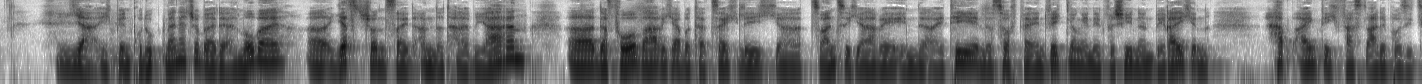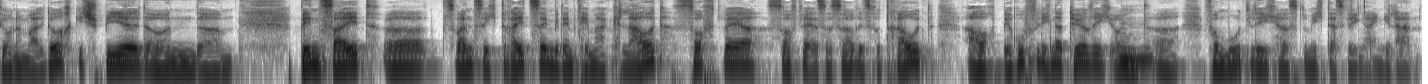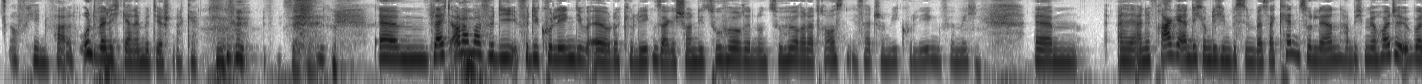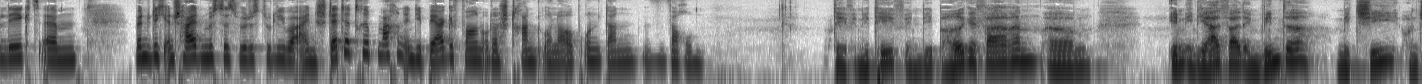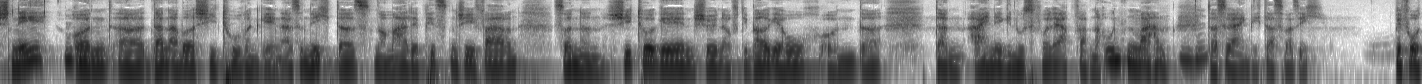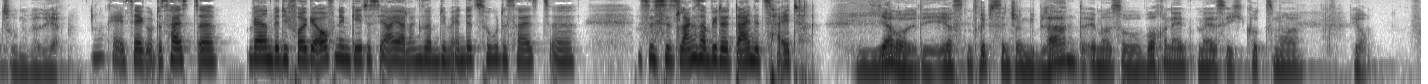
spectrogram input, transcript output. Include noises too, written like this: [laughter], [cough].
Ja, ich bin Produktmanager bei der L-Mobile, äh, jetzt schon seit anderthalb Jahren. Äh, davor war ich aber tatsächlich äh, 20 Jahre in der IT, in der Softwareentwicklung, in den verschiedenen Bereichen habe eigentlich fast alle Positionen mal durchgespielt und ähm, bin seit äh, 2013 mit dem Thema Cloud, Software, Software as a Service vertraut, auch beruflich natürlich und mhm. äh, vermutlich hast du mich deswegen eingeladen. Auf jeden Fall und weil ich gerne mit dir schnacke. [laughs] Sehr gerne. [laughs] ähm, vielleicht auch nochmal für die für die Kollegen, die äh, oder Kollegen sage ich schon, die Zuhörerinnen und Zuhörer da draußen, ihr seid schon wie Kollegen für mich. Ähm, äh, eine Frage an dich, um dich ein bisschen besser kennenzulernen, habe ich mir heute überlegt, ähm, wenn du dich entscheiden müsstest, würdest du lieber einen Städtetrip machen, in die Berge fahren oder Strandurlaub und dann warum? Definitiv in die Berge fahren. Ähm, Im Idealfall im Winter mit Ski und Schnee mhm. und äh, dann aber Skitouren gehen. Also nicht das normale Pistenskifahren, sondern Skitour gehen, schön auf die Berge hoch und äh, dann eine genussvolle Abfahrt nach unten machen. Mhm. Das wäre eigentlich das, was ich bevorzugen würde, ja. Okay, sehr gut. Das heißt, äh, während wir die Folge aufnehmen, geht es ja ja langsam dem Ende zu. Das heißt, äh, es ist jetzt langsam wieder deine Zeit. Jawohl, die ersten Trips sind schon geplant, immer so wochenendmäßig kurz mal, ja.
